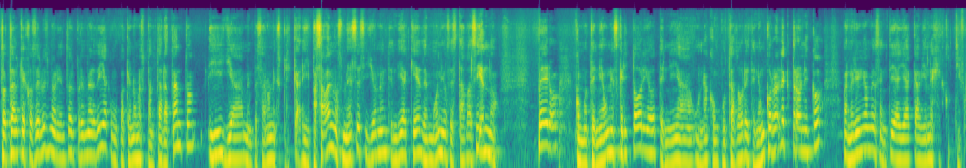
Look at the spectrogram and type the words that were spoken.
total que José Luis me orientó el primer día como para que no me espantara tanto y ya me empezaron a explicar. Y pasaban los meses y yo no entendía qué demonios estaba haciendo. Pero como tenía un escritorio, tenía una computadora y tenía un correo electrónico, bueno, yo, yo me sentía ya acá bien ejecutivo.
